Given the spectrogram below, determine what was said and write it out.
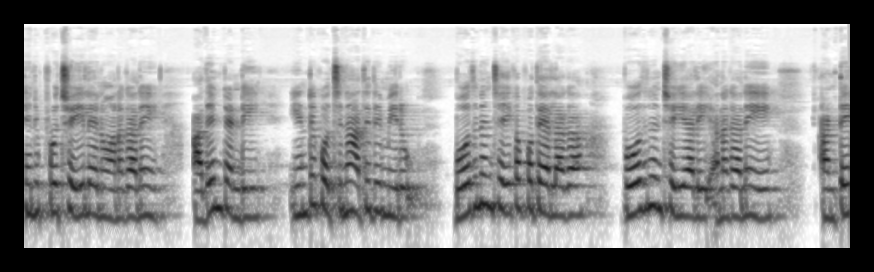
నేను ఇప్పుడు చేయలేను అనగానే అదేంటండి? ఇంటికి వచ్చిన అతిథి మీరు. భోజనం చేయకపోతే ఎలాగా? భోజనం చేయాలి అనగానే అంటే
